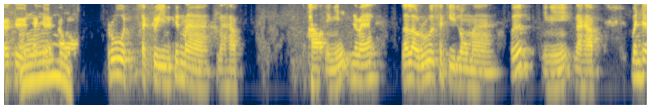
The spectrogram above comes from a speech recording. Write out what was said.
ก็คือถ้าเกิดเรารูดสกรีนขึ้นมานะครับ ครับอย่างนี้ใช่ไหมแล้วเรารูดสกรีนลงมาปุ๊บอย่างนี้นะครับ มันจะ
